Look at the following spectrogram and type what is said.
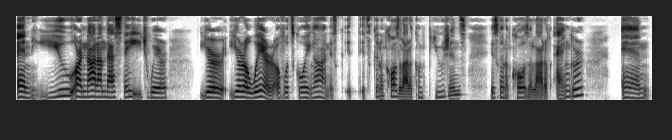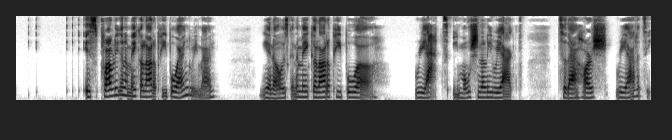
and you are not on that stage where you're you're aware of what's going on. It's it, it's going to cause a lot of confusions. It's going to cause a lot of anger. And it's probably going to make a lot of people angry man. You know it's going to make a lot of people uh react emotionally react to that harsh reality.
